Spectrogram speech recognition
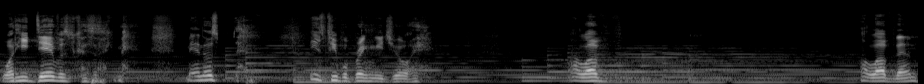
what he did was because, like, man, man those these people bring me joy. I love I love them.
